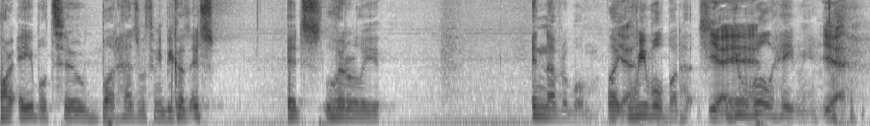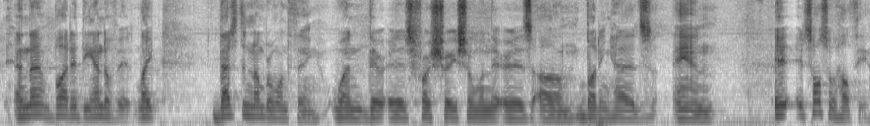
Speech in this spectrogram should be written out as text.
are able to butt heads with me because it's it's literally inevitable. Like Yeah. we will butt heads. Yeah, yeah, you yeah. will hate me. Yeah. And then, but at the end of it, like, that's the number one thing when there is frustration, when there is um, butting heads, and it, it's also healthy.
